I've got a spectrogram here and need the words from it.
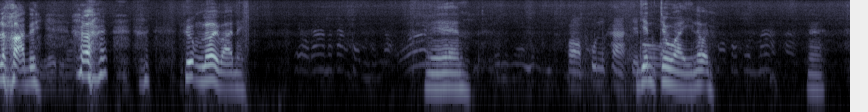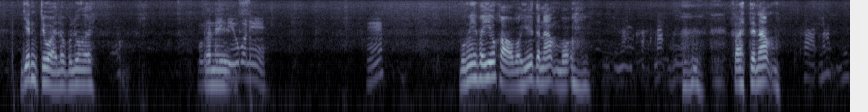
เลยบาดนี่คึมเลยบาดนี่ แมนขอบคุณค่ะจโบเย็นจ่วยเลยนะเย็นจ่วยเราไปลุงเอ้ยมึงตอนนี้มีไฟนิ้วป่ะนี่หืมบ่มีพายุเขาบ่หิวแต่น้ำบ่นั่งขาดน้ำเฮ้ยขาดแต่น้ขาดน้ำเฮ้ย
